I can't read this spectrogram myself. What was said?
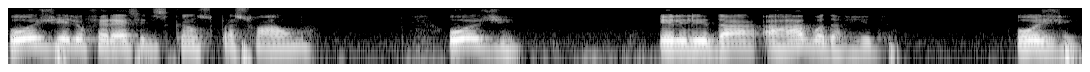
Hoje ele oferece descanso para sua alma. Hoje ele lhe dá a água da vida. Hoje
